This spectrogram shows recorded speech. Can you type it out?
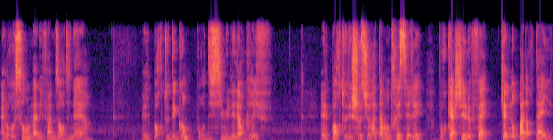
Elles ressemblent à des femmes ordinaires. Elles portent des gants pour dissimuler leurs griffes. Elles portent des chaussures à talons très serrés pour cacher le fait qu'elles n'ont pas d'orteils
